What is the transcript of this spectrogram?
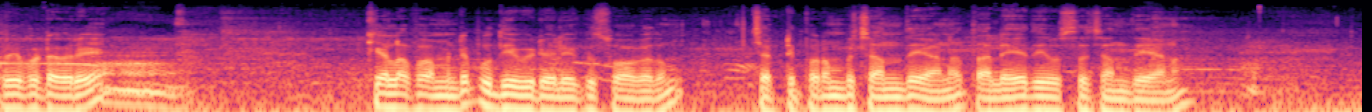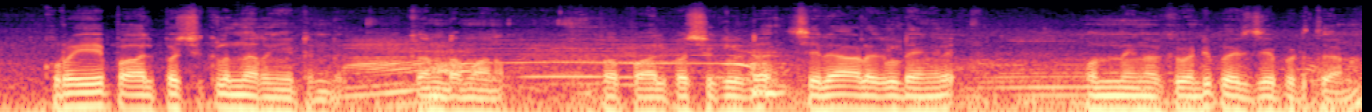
പ്രിയപ്പെട്ടവരെ കേരള ഫാമിന്റെ പുതിയ വീഡിയോയിലേക്ക് സ്വാഗതം. ചട്ടിപ്പറമ്പ് ചന്തയാണ് തലേ ദിവസ ചന്തയാണ്. കുറേ പാൽപ്പശുക്കൾ ഇറങ്ങിയിട്ടുണ്ട് കണ്ടമാനം. അപ്പോൾ പാൽപ്പശുക്കളുടെ ചില ആളുകളുടെ ഒന്ന് നിങ്ങൾക്ക് വേണ്ടി പരിചയപ്പെടുത്തുകയാണ്.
